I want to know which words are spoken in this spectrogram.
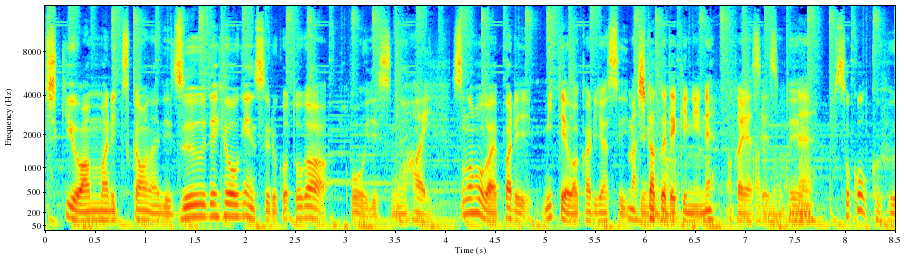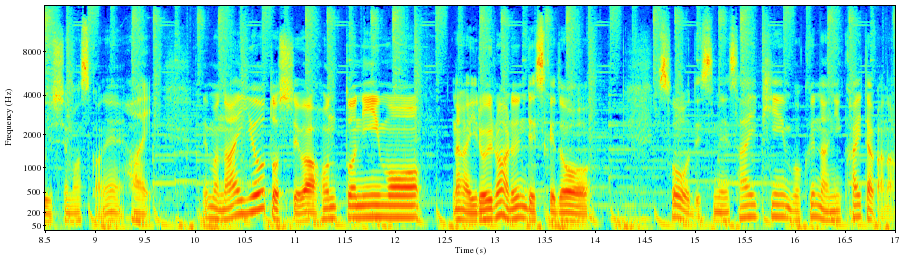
式をあんまり使わないで図で表現することが多いですね、はい。その方がやっぱり見て分かりやすいまあ、視覚的にね分かりやすいですもんね。でそこを工夫してますかね。はい、でまあ、内容としては本当にもうなんかいろいろあるんですけどそうですね。最近僕何書いたかな。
